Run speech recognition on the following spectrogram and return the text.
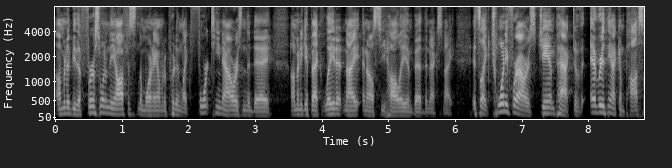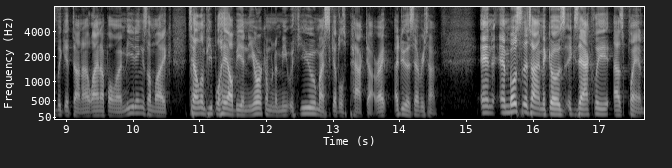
I'm gonna be the first one in the office in the morning. I'm gonna put in like 14 hours in the day. I'm gonna get back late at night and I'll see Holly in bed the next night. It's like 24 hours jam packed of everything I can possibly get done. I line up all my meetings. I'm like telling people, hey, I'll be in New York. I'm gonna meet with you. My schedule's packed out, right? I do this every time. And, and most of the time it goes exactly as planned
